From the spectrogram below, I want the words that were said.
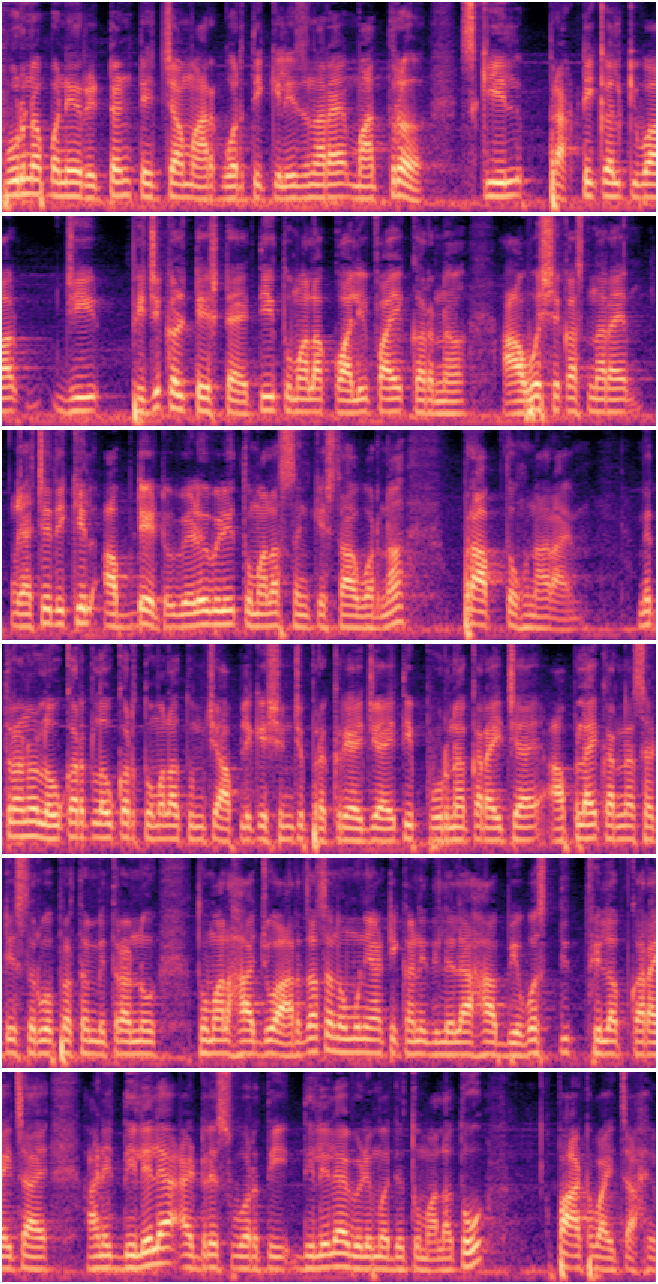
पूर्णपणे रिटर्न टेस्टच्या मार्कवरती केली जाणार आहे. मात्र स्किल प्रॅक्टिकल किंवा जी फिजिकल टेस्ट आहे ती तुम्हाला क्वालिफाय करणं आवश्यक असणार आहे. याचे देखील अपडेट वेळोवेळी तुम्हाला संकेतस्थळावरनं प्राप्त होणार आहे. मित्रांनो लवकरात लवकर तुम्हाला तुमची ॲप्लिकेशनची प्रक्रिया जी आहे ती पूर्ण करायची आहे. अप्लाय करण्यासाठी सर्वप्रथम मित्रांनो तुम्हाला हा जो अर्जाचा नमुना या ठिकाणी दिलेला आहे हा व्यवस्थित फिलअप करायचा आहे. आणि दिलेल्या ॲड्रेसवरती दिलेल्या वेळेमध्ये तुम्हाला तो पाठवायचा आहे.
